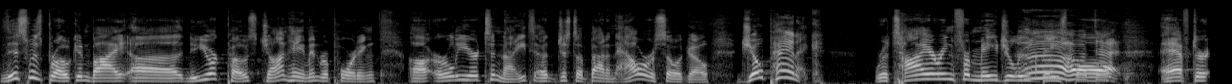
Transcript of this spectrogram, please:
this was broken by uh, New York Post, Jon Heyman reporting uh, earlier tonight, uh, just about an hour or so ago. Joe Panik retiring from Major League Oh, Baseball after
